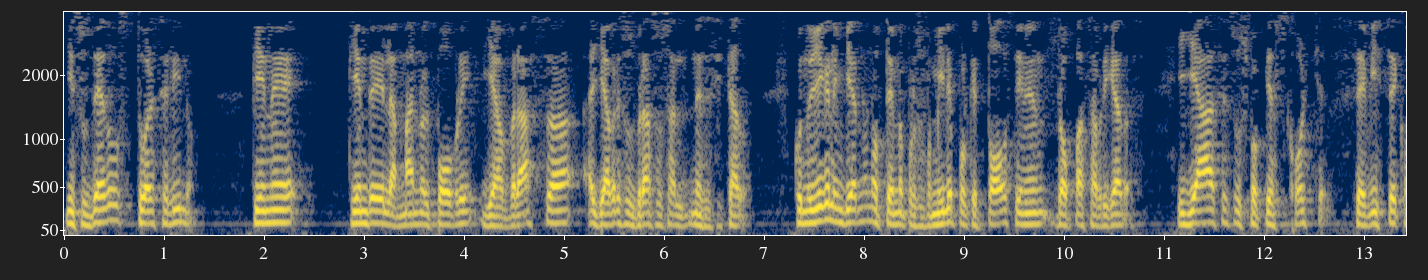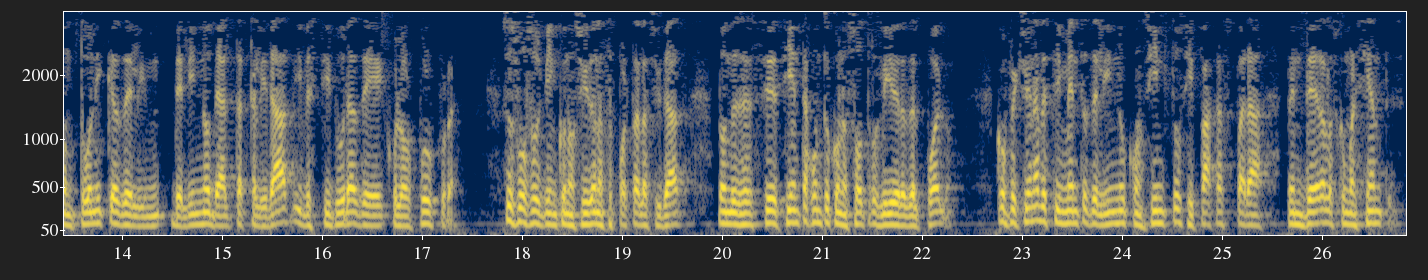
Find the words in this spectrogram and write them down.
y en sus dedos tuerce el hilo. Tiene, tiende la mano al pobre y abraza, y abre sus brazos al necesitado. Cuando llega el invierno no teme por su familia porque todos tienen ropas abrigadas. Y ya hace sus propias colchas. Se viste con túnicas de, de lino de alta calidad y vestiduras de color púrpura. Su esposo es bien conocido en las puertas de la ciudad, donde se, sienta junto con los otros líderes del pueblo. Confecciona vestimentas de lino con cintos y fajas para vender a los comerciantes.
